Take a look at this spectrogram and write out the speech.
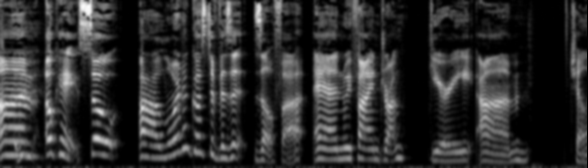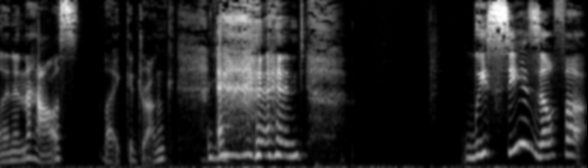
Um. Okay, so uh, Lorna goes to visit Zilpha, and we find drunk Geary um chilling in the house like a drunk, and we see Zilpha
